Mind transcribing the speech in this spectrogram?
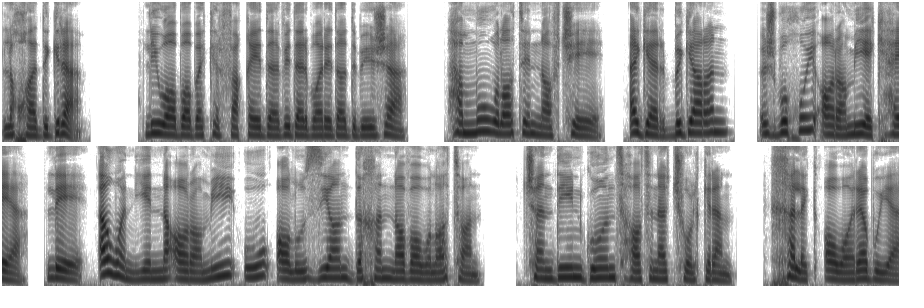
لخوادگره. لیوا بابکر فقید وی درباره داد بیجه همو ولات نافچه اگر بگرن اجبخوی آرامیک هیه. لێ ئەوەن یەن نەئارامی و ئالوزیان دخن ناوا وڵاتان چەندین گوند هاتنە چۆلکردن خەلک ئاوارە بووە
